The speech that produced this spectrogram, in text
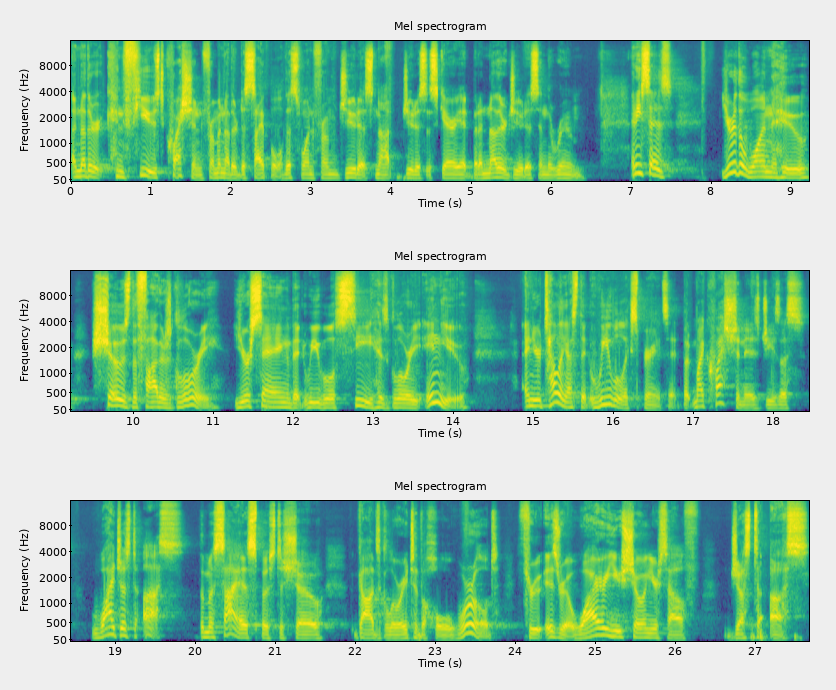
another confused question from another disciple, this one from Judas, not Judas Iscariot, but another Judas in the room. And he says, you're the one who shows the Father's glory. You're saying that we will see his glory in you, and you're telling us that we will experience it. But my question is, Jesus, why just us? The Messiah is supposed to show God's glory to the whole world through Israel. Why are you showing yourself just to us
